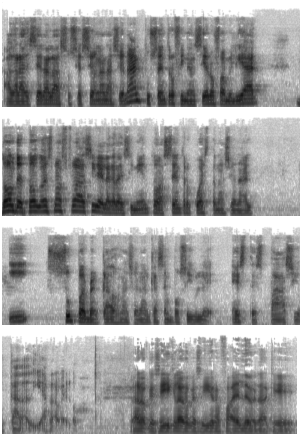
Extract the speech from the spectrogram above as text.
Agradecer a la Asociación La Nacional, tu centro financiero familiar, donde todo es más fácil. El agradecimiento a Centro Cuesta Nacional y Supermercados Nacional que hacen posible este espacio cada día, Ravelo. Claro que sí, claro que sí, Rafael. De verdad que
